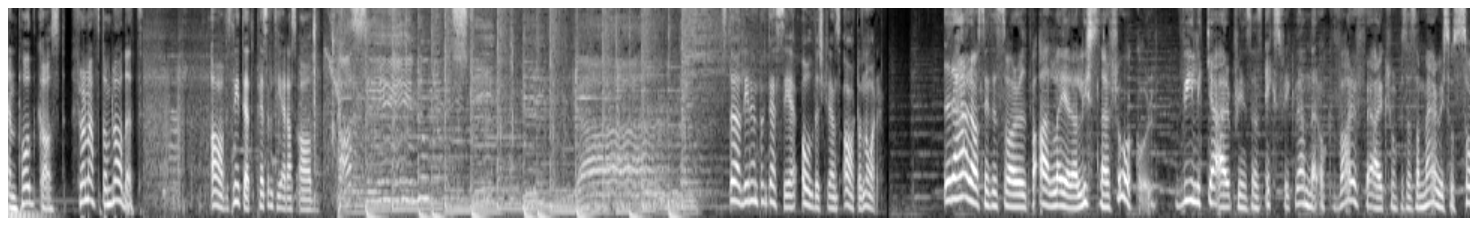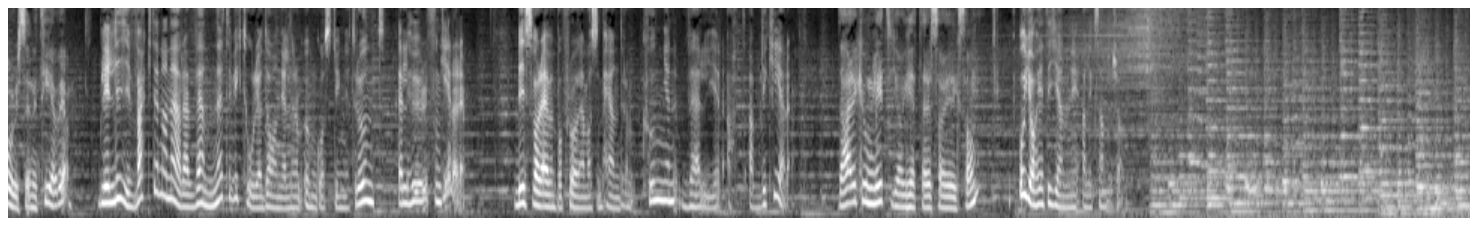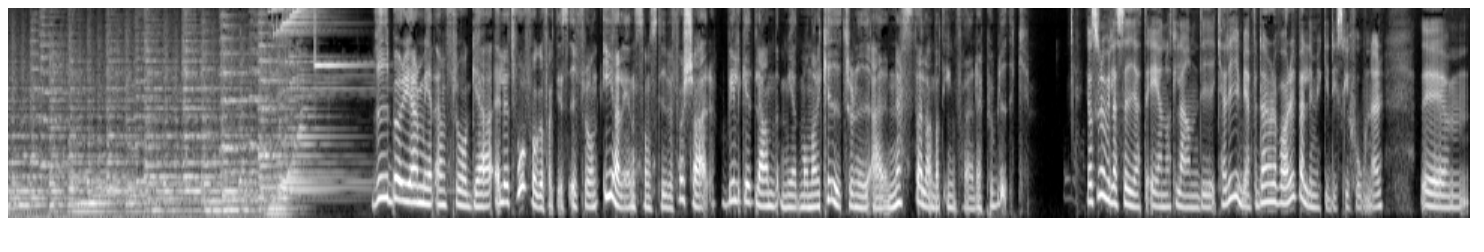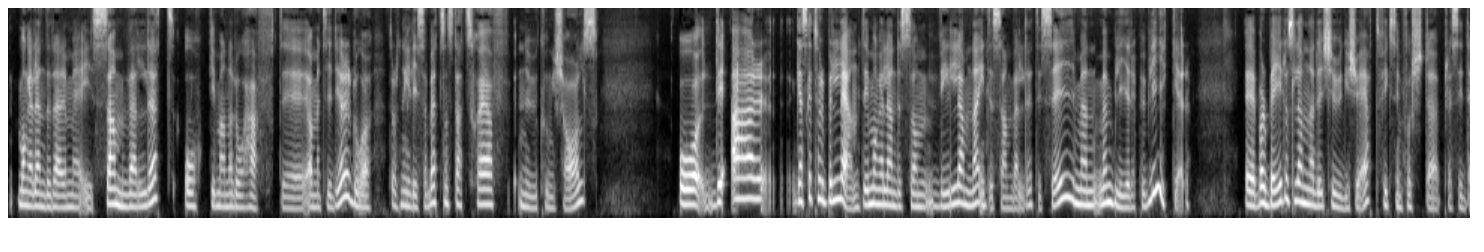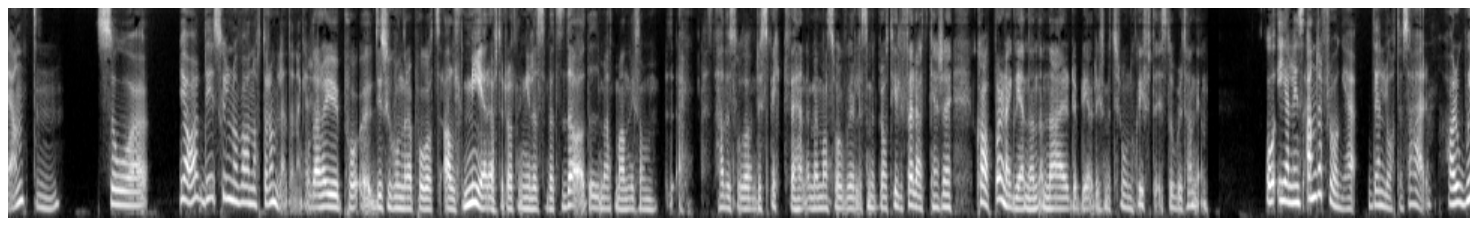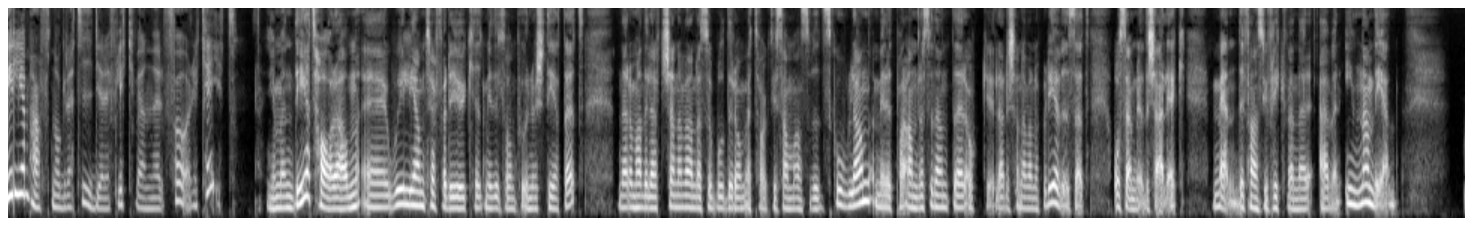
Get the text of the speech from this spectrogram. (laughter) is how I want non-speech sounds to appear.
En podcast från Aftonbladet. Avsnittet presenteras av Stödlinjen.se, åldersgräns 18 år. I det här avsnittet svarar vi på alla era lyssnarfrågor. Vilka är prinsens exflickvänner och varför är kronprinsessa Mary så sorgsen i TV? Blir livvakterna nära vänner till Victoria och Daniel när de umgås dygnet runt? Eller hur fungerar det? Vi svarar även på frågan vad som händer om kungen väljer att abdikera. Det här är Kungligt. Jag heter Sara Eriksson. Och jag heter Jenny Alexandersson. Vi börjar med en fråga, eller två frågor faktiskt, ifrån Elin som skriver först så här. Vilket land med monarki tror ni är nästa land att införa en republik? Jag skulle vilja säga att det är något land i Karibien, för där har det varit väldigt mycket diskussioner. Eh, många länder där är med i samväldet och man har då haft, eh, ja men tidigare då drottning Elizabeth som statschef, nu kung Charles. Och det är ganska turbulent. Det är många länder som vill lämna, inte samväldet i sig, men, men blir republiker. Eh, Barbados lämnade 2021, fick sin första president. Mm. Så ja, det skulle nog vara något av de länderna. Och Kanske. där har ju på, diskussionerna pågått allt mer efter drottning Elizabeths död i och med att man liksom eh, hade sådan respekt för henne. Men man såg väl som ett bra tillfälle att kanske kapa den här grenen när det blev liksom ett tronskifte i Storbritannien. Och Elins andra fråga, den låter så här. Har William haft några tidigare flickvänner före Kate? Ja men det har han. Eh, William träffade ju Kate Middleton på universitetet. När de hade lärt känna varandra så bodde de ett tag tillsammans vid skolan med ett par andra studenter och lärde känna varandra på det viset. Och sen blev det kärlek. Men det fanns ju flickvänner även innan det.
